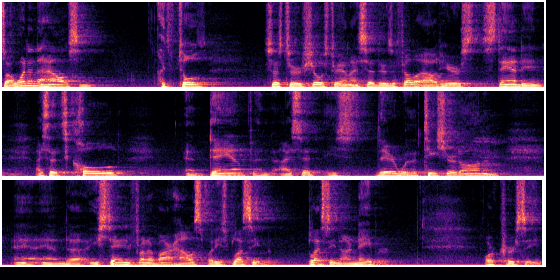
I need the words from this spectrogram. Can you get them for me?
So I went in the house and I told Sister Shostran, I said, there's a fellow out here standing. I said, it's cold and damp. And I said, he's there with a t shirt on and, and, and uh, he's standing in front of our house, but he's blessing, blessing our neighbor or cursing.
